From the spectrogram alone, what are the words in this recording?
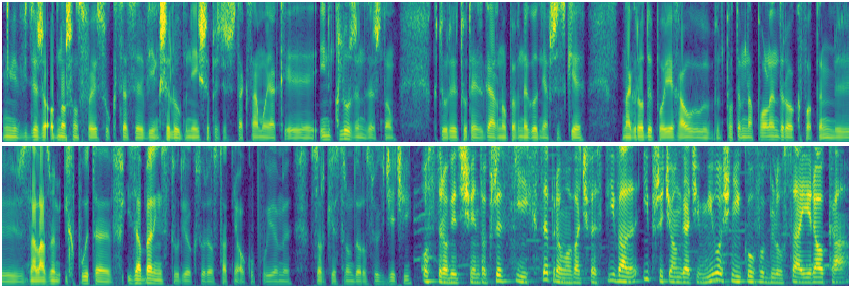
Widzę, że odnoszą swoje sukcesy, większe lub mniejsze, przecież tak samo jak y, Inclusion zresztą, który tutaj zgarnął pewnego dnia wszystkie nagrody, pojechał potem na Poland Rock, potem y, znalazłem ich płytę w Izabelin Studio, które ostatnio okupujemy z Orkiestrą Dorosłych Dzieci. Ostrowiec Świętokrzyski chce promować festiwal i przyciągać miłośników bluesa i rocka.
